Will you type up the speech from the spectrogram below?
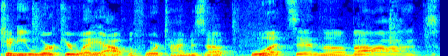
Can you work your way out before time is up? What's in the box?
